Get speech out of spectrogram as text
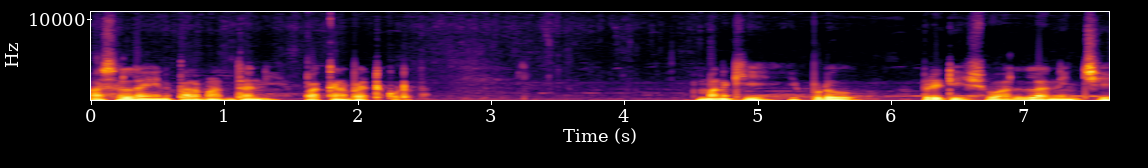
అసలైన పరమార్థాన్ని పక్కన పెట్టకూడదు. మనకి ఇప్పుడు బ్రిటిష్ వాళ్ళ నుంచి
